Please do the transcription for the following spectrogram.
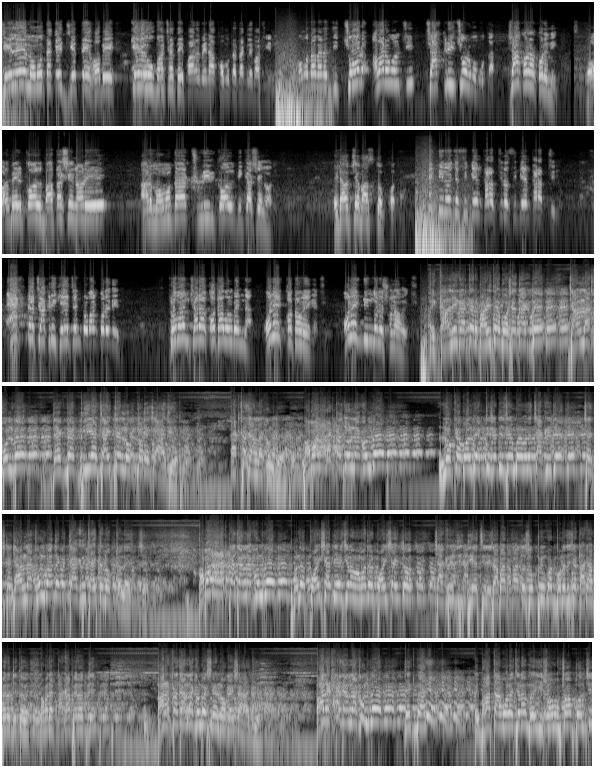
জেলে মমতাকে যেতে হবে। কেউ বাঁচাতে পারবে না ক্ষমতা থাকলে বাঁচিয়ে নেবে। মমতা ব্যানার্জি চোর, আবারও বলছি, চাকরি চোর মমতা। যা করার করে নিক। ধর্মের কল বাতাসে নড়ে, আর মমতার চুরির কল বিকাশে নড়ে। এটা হচ্ছে বাস্তব কথা। একদিন হচ্ছে সিপিএম খারাপ ছিল, সিপিএম খারাপ ছিল। একটা চাকরি খেয়েছেন, প্রমাণ করে দিন। প্রমাণ ছাড়া কথা বলবেন না। অনেক কথা হয়ে গেছে। অনেক দিন ধরে শোনা হয়েছে। ওই কালীঘাটের বাড়িতে বসে থাকবে, জানলা খুলবে, দেখবে বিয়ে চাইতে লোক ধরেছে আজকে একটা জানলা খুলবে। আবার আরেকটা জানলা খুলবে। লোকে বলবে, একত্রিশে ডিসেম্বরের মধ্যে চাকরি দে। জানলা খুলবে, দেখবে চাকরি চাইতে লোক চলে এসছে। আবার আরেকটা জানলা খুলবে। বলে, পয়সা দিয়েছিলাম, আমাদের পয়সায় তো চাকরি দিয়েছিলিস। আবার তো সুপ্রিম কোর্ট বলে দিয়েছে, টাকা ফেরত দিতে হবে। আমাদের টাকা ফেরত দে। আরেকটা জানলা খুলবে, সে লোক এসে হাজির আরেকটা জানলা খুলবে। দেখবে আরে ওই ভাতা বলেছিলাম ওই সব সব বলছে।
